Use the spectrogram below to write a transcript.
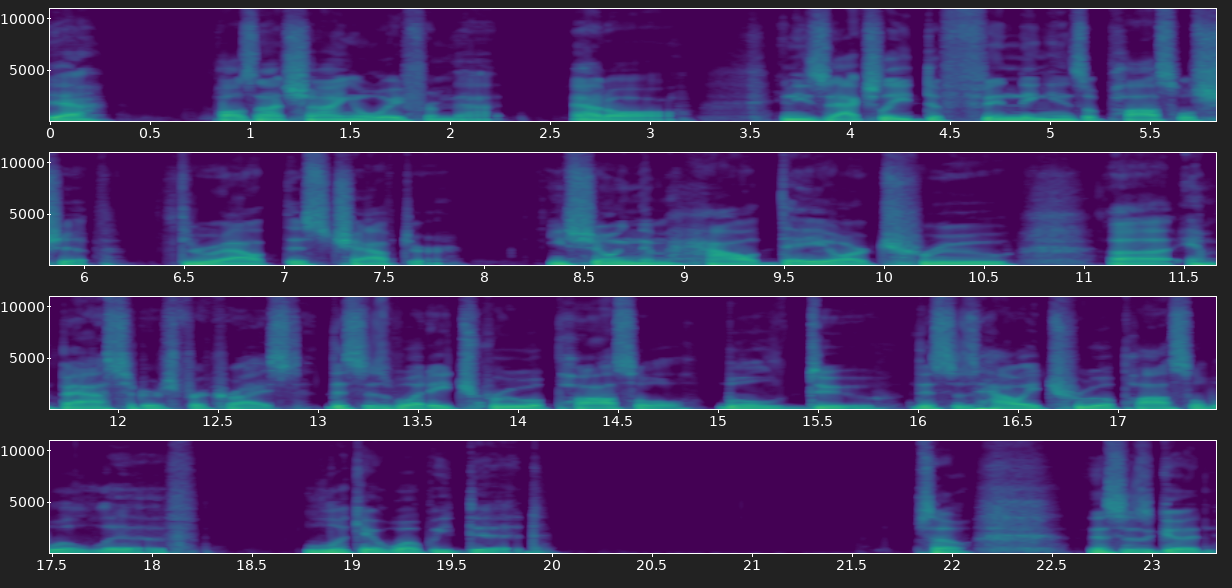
Yeah, Paul's not shying away from that at all. And he's actually defending his apostleship throughout this chapter. He's showing them how they are true uh, ambassadors for Christ. This is what a true apostle will do. This is how a true apostle will live. Look at what we did. So this is good.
